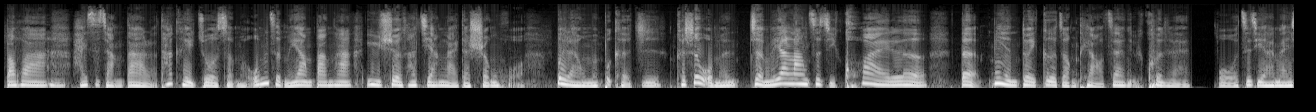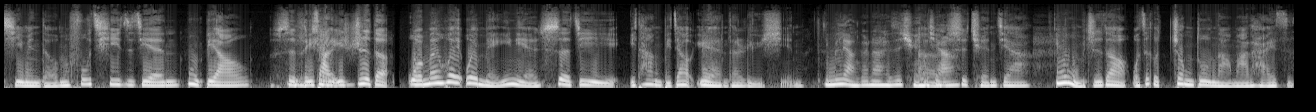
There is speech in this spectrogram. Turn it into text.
包括孩子长大了他可以做什么，我们怎么样帮他预设他将来的生活。未来我们不可知，可是我们怎么样让自己快乐的面对各种挑战与困难？我自己还蛮幸运的，我们夫妻之间目标是非常一致的。我们会为每一年设计一趟比较远的旅行。你们两个呢，还是全家？是全家，因为我们知道，我这个重度脑麻的孩子，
